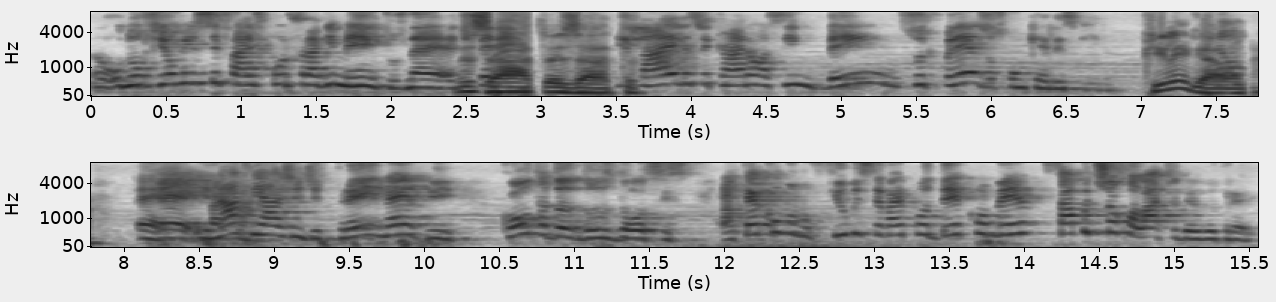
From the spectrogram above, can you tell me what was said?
no filme se faz por fragmentos, né? É exato, exato. E lá eles ficaram assim bem surpresos com o que eles viram. Que legal. Então, né? é, é, e na viagem de trem, né, Vi? Conta do, dos doces até como no filme, você vai poder comer sapo de chocolate dentro do trem.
